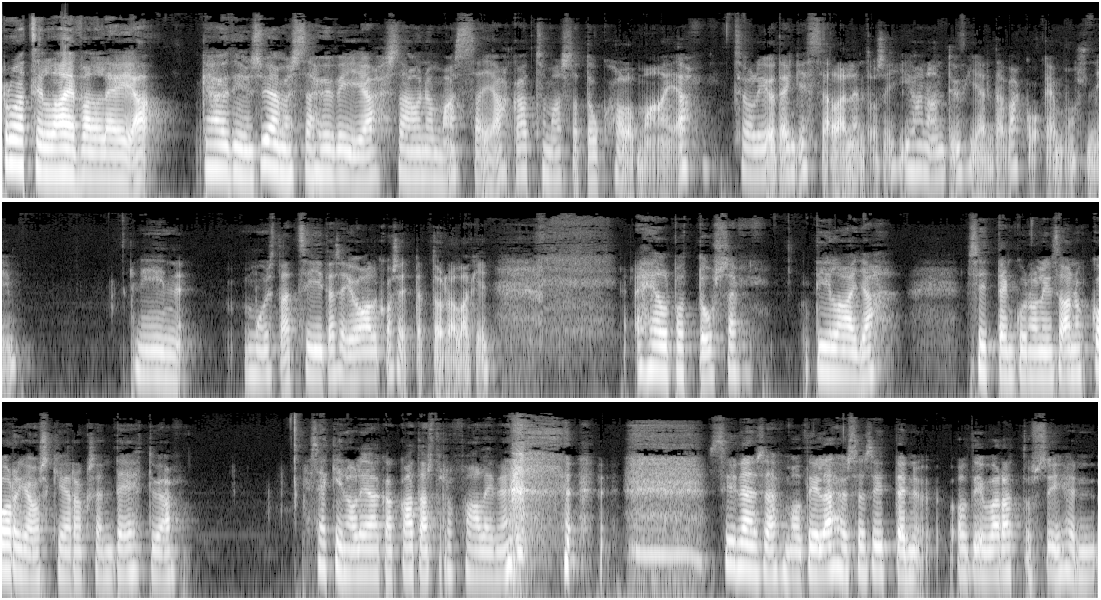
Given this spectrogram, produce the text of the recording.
Ruotsin laivalle ja käytiin syömässä hyvin ja saunomassa ja katsomassa Tukholmaa ja se oli jotenkin sellainen tosi ihanan tyhjentävä kokemus, niin, niin muistan, että siitä se jo alkoi sitten todellakin helpottua se tila ja sitten kun olin saanut korjauskierroksen tehtyä, sekin oli aika katastrofaalinen. Sinänsä me oltiin lähdössä sitten, oltiin varattu siihen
